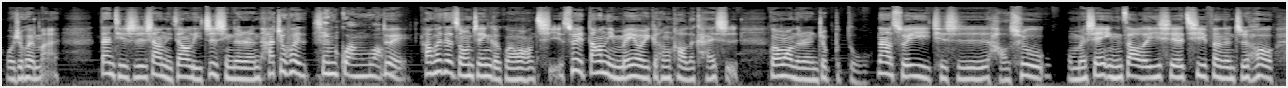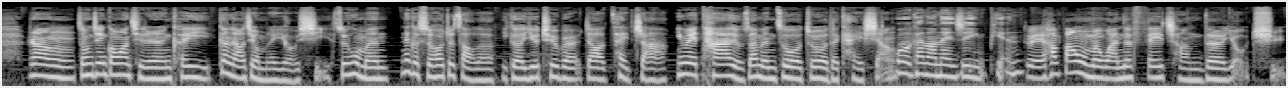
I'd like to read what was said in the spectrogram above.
我就会买，但其实像你这样理智型的人，他就会先观望，对他会在中间一个观望期。所以当你没有一个很好的开始，观望的人就不多。那所以其实好处。我我们先营造了一些气氛了之后，让中间观望期的人可以更了解我们的游戏。所以我们那个时候就找了一个 YouTuber 叫菜渣，因为他有专门做桌游的开箱。我有看到那支影片，对他帮我们玩的非常的有趣，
